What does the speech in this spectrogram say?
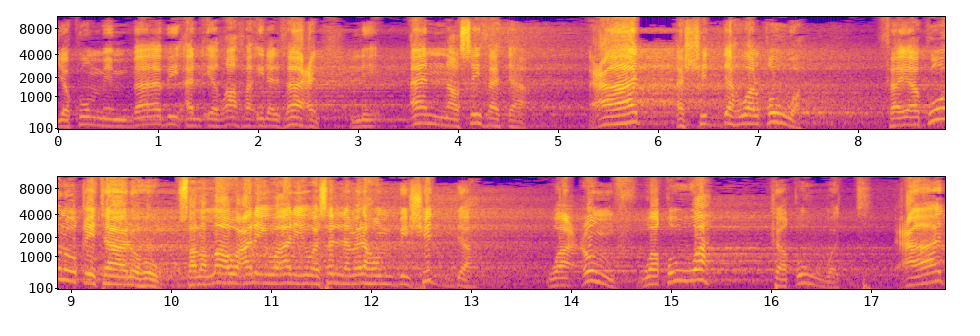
يكون من باب الإضافة إلى الفاعل لأن صفة عاد الشدة والقوة فيكون قتاله صلى الله عليه وآله وسلم لهم بشدة وعنف وقوة كقوة عاد.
